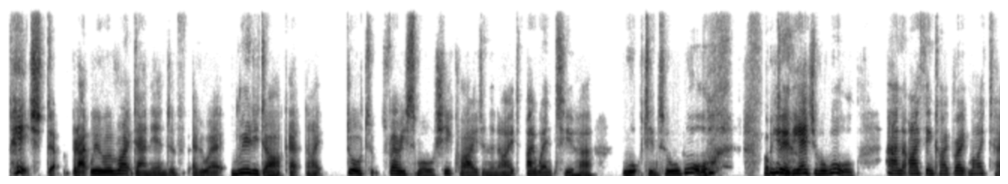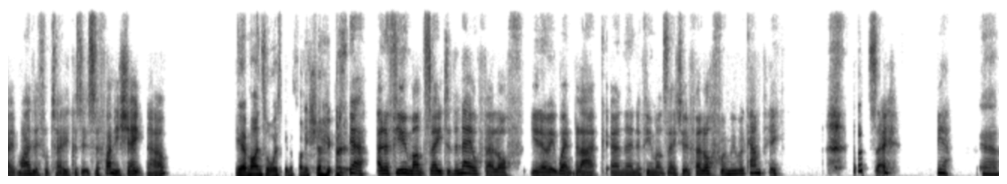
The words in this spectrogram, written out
Pitched black. We were right down the end of everywhere. Really dark at night. Daughter was very small. She cried in the night. I went to her, walked into a wall. You know, the edge of a wall. And I think I broke my toe, my little toe, because it's a funny shape now. Yeah, mine's always been a funny shape. Yeah. And a few months later, the nail fell off. You know, it went black. And then a few months later, it fell off when we were camping. so, yeah, Yeah.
